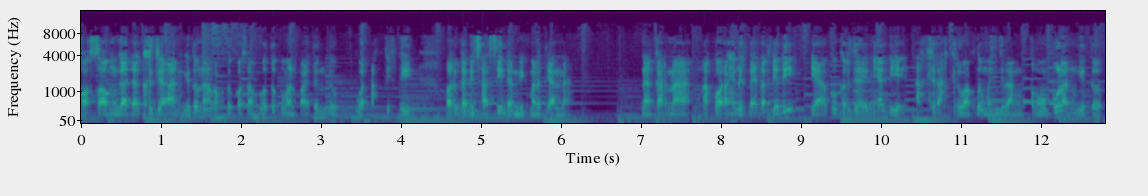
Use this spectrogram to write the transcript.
kosong nggak ada kerjaan gitu nah waktu kosongku tuh aku manfaatin untuk buat aktif di organisasi dan di kemanitiaan nah nah karena aku orangnya di planner jadi ya aku kerjainnya di akhir-akhir waktu menjelang pengumpulan gitu.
